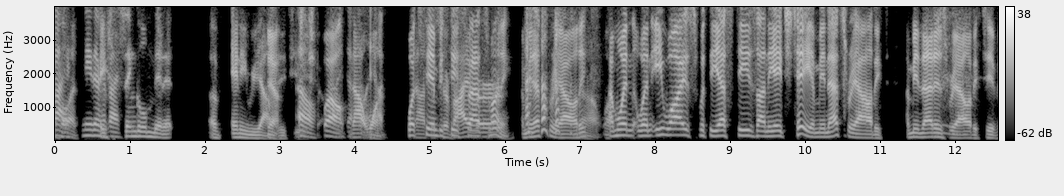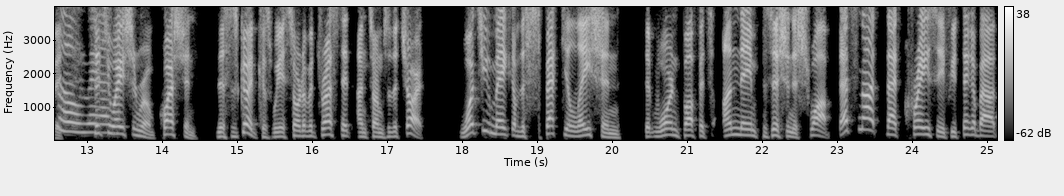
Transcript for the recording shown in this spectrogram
have I. Neither a have I. single minute of any reality TV Oh, show. well, not one. have. What's Not the The NBC's Fast Money? I mean, that's reality. No, oh, well, And when when EY's with the SDs on the HT, I mean that's reality. I mean that is reality TV. Oh. Situation room question. This is good because we sort of addressed it in terms of the chart. What do you make of the speculation that Warren Buffett's unnamed position is Schwab? That's not that crazy if you think about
